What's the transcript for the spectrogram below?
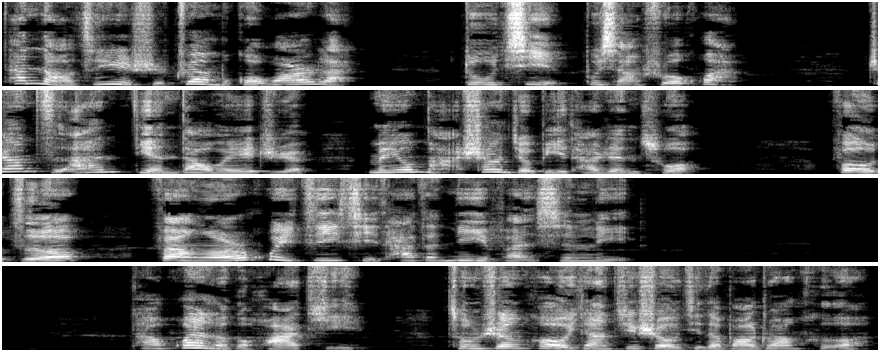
他脑子一时转不过弯来，赌气不想说话。张子安点到为止，没有马上就逼他认错，否则反而会激起他的逆反心理。他换了个话题，从身后扬起手机的包装盒。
